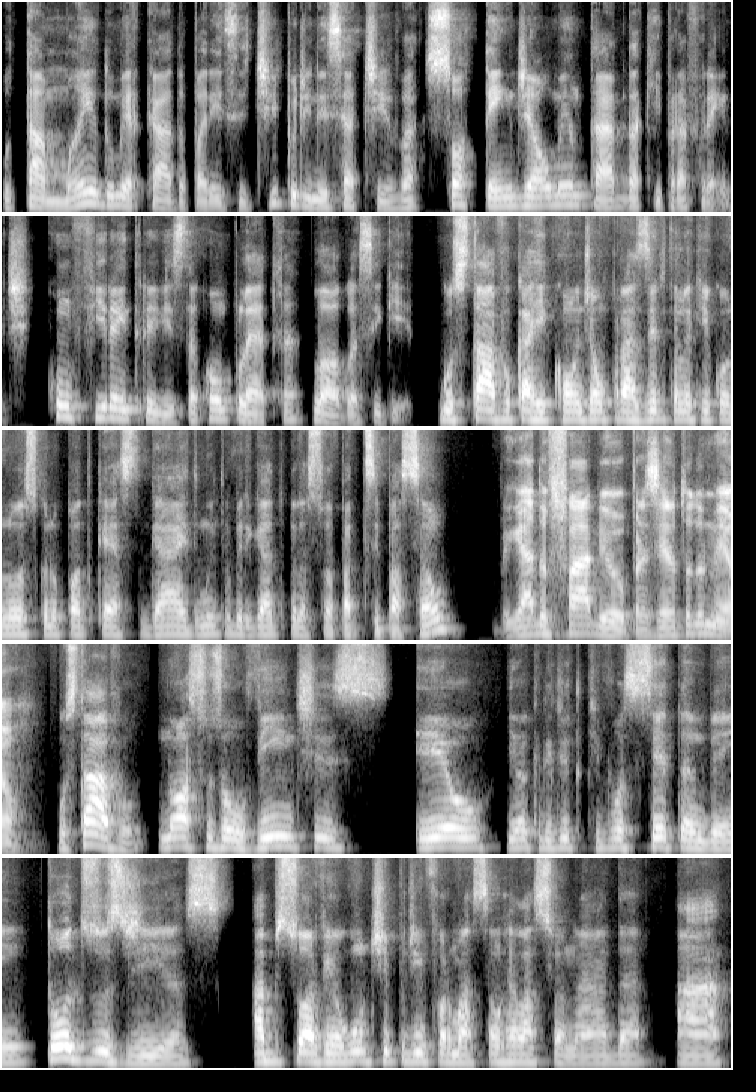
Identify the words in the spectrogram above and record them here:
o tamanho do mercado para esse tipo de iniciativa só tende a aumentar daqui para frente. Confira a entrevista completa logo a seguir. Gustavo Carriconde, é um prazer tê-lo aqui conosco no Podcast Guide. Muito obrigado pela sua participação. Obrigado, Fábio. O prazer é todo meu. Gustavo, nossos ouvintes, eu e eu acredito que você também, todos os dias, absorvem algum tipo de informação relacionada a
